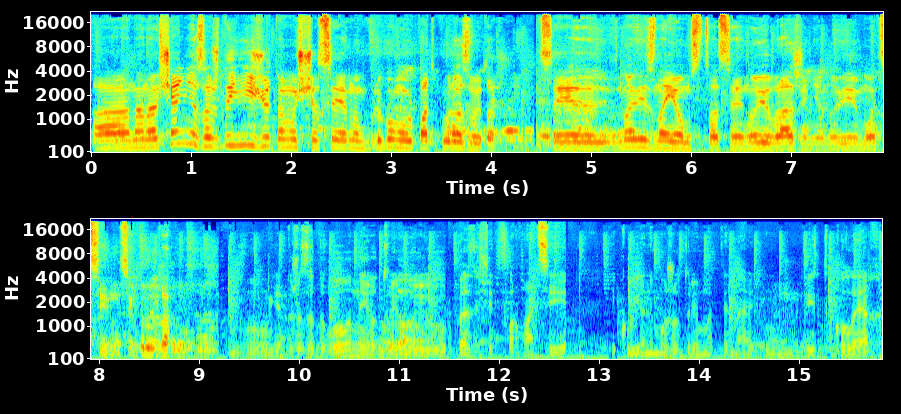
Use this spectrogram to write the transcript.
А на навчання завжди їжджу, тому що це ну, в будь-якому випадку розвиток. Це нові знайомства, це нові враження, нові емоції. Ну це круто. Ну, я дуже задоволений, отримую безліч інформації, яку я не можу отримати навіть від колег.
